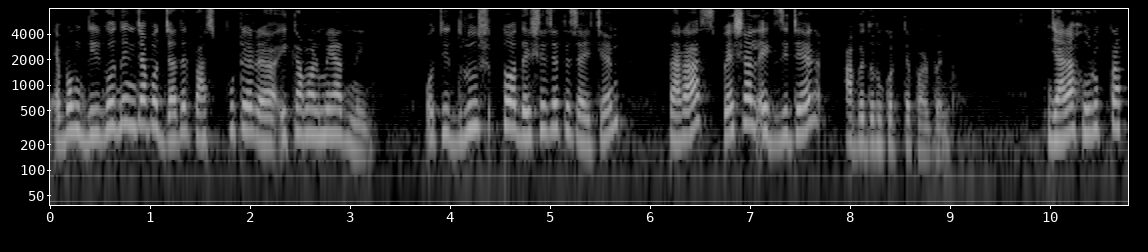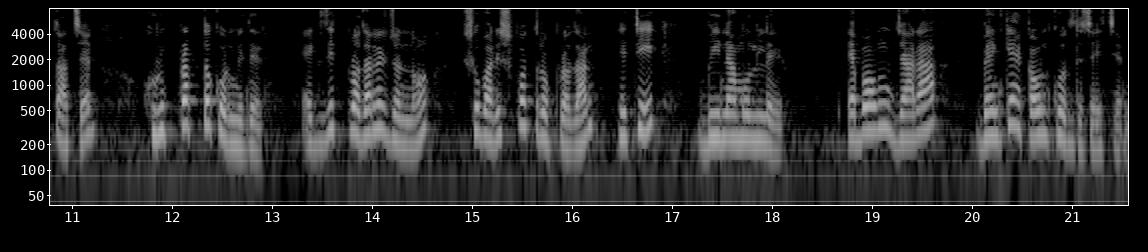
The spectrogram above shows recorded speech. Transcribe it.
এবং দীর্ঘদিন যাবৎ যাদের পাসপোর্টের ইকামার মেয়াদ নেই, অতি দ্রুত দেশে যেতে চাইছেন তারা স্পেশাল এক্সিটের আবেদন করতে পারবেন। যারা হুরুপ্রাপ্ত আছেন, হুরুপ্রাপ্ত কর্মীদের এক্সিট প্রদানের জন্য সুপারিশপত্র প্রদান এটি বিনামূল্যে। এবং যারা ব্যাংকে অ্যাকাউন্ট খুলতে চাইছেন,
